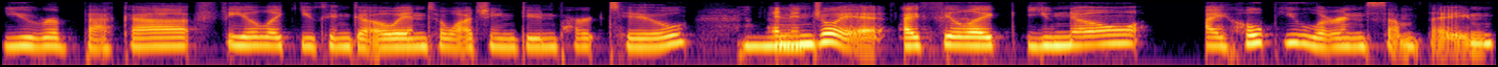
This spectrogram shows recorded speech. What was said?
you, Rebecca, feel like you can go into watching Dune Part 2 and Mhm. enjoy it. I feel like you know, I hope you learned something.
